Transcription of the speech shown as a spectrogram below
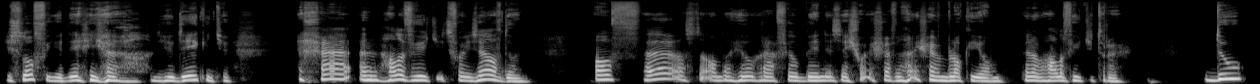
je sloffen, je dekentje. Ga een half uurtje iets voor jezelf doen. Of hè, als de ander heel graag veel binnen zegt, ik geef, een, ik geef een blokje om, ik ben een half uurtje terug. Doe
